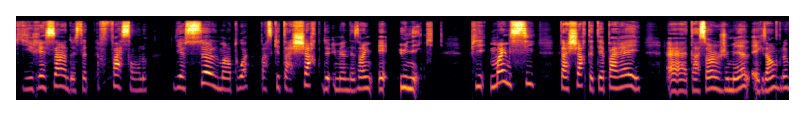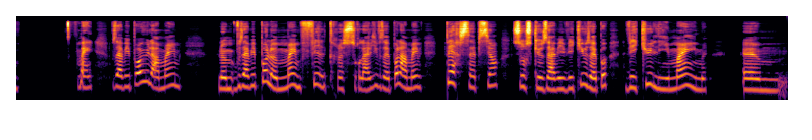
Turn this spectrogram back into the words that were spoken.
qui ressens de cette façon-là. Il y a seulement toi parce que ta charte de Human Design est unique. Puis même si ta charte était pareille à ta sœur jumelle, exemple, mais ben, vous n'avez pas eu la même vous n'avez pas le même filtre sur la vie, vous n'avez pas la même perception sur ce que vous avez vécu, vous n'avez pas vécu les mêmes euh,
